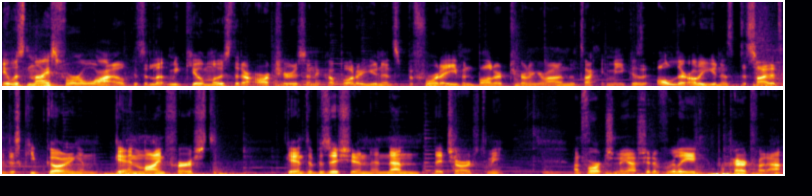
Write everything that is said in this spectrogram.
It was nice for a while, because it let me kill most of their archers and a couple other units before they even bothered turning around and attacking me, because all their other units decided to just keep going and get in line first, get into position, and then they charged me. Unfortunately, I should have really prepared for that,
